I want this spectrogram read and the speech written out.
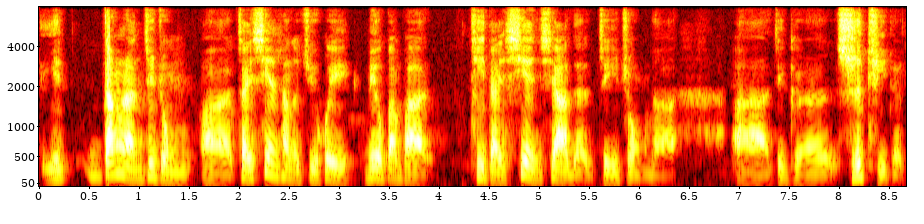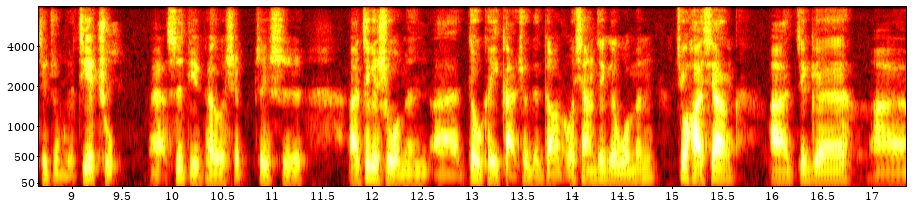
也当然，这种啊在线上的聚会没有办法替代线下的这一种的啊这个实体的这种的接触。呃，实体 fellowship，这是啊，这个是我们呃都可以感受得到了。我想这个我们就好像啊，这个啊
